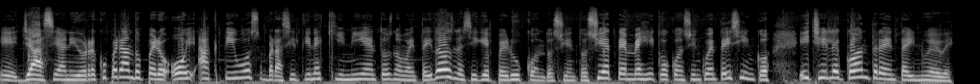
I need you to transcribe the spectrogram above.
eh, ya se han ido recuperando, pero hoy activos Brasil tiene 592, le sigue Perú con 207, México con 55 y Chile con 39.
